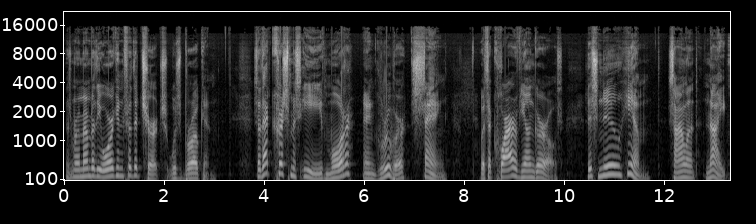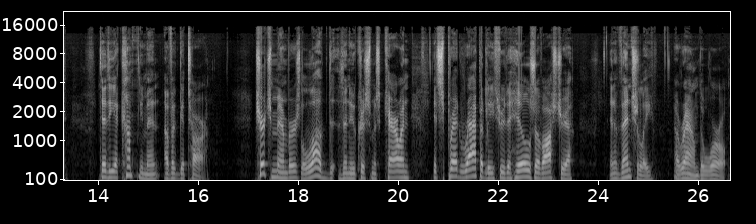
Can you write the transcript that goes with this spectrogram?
Remember, the organ for the church was broken. So that Christmas Eve, Mohr and Gruber sang with a choir of young girls this new hymn, Silent Night, to the accompaniment of a guitar. Church members loved the new Christmas carol, and it spread rapidly through the hills of Austria and eventually around the world.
